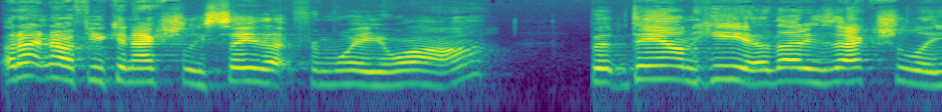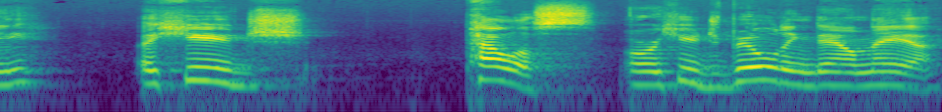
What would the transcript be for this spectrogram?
I don't know if you can actually see that from where you are, but down here, that is actually a huge palace or a huge building down there,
